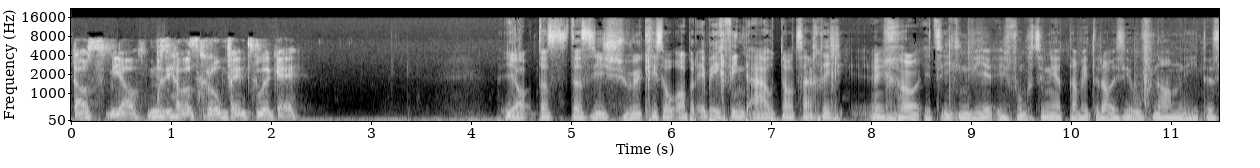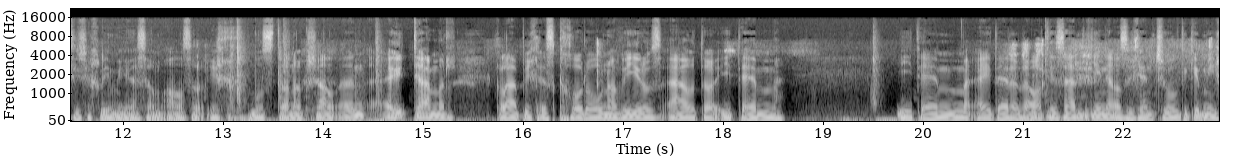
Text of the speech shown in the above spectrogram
Das, ja, muss ich auch als Chrome-Fan zugeben. Ja, das, das ist wirklich so. Aber eben, ich finde auch tatsächlich, ich habe jetzt irgendwie, funktioniert da wieder unsere Aufnahme nicht. Das ist ein bisschen mühsam. Also, ich muss da noch schnell. Äh, heute haben wir, glaube ich, ein Coronavirus auch da in dem in, dem, in dieser Radiosendung Also ich entschuldige mich,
